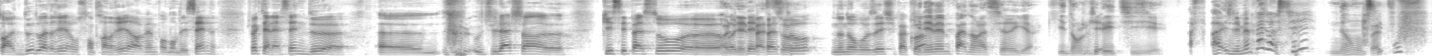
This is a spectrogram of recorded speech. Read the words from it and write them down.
sont à deux doigts de rire ou sont en train de rire, même pendant des scènes. Je vois que tu as la scène de. euh, euh, où tu lâches. Hein, euh, Che se passo, euh, Ol del Paso. Paso, Nono Rosé, je sais pas Qui quoi. n'est même pas dans la série, gars, qui est dans le bêtisier. Ah, je l'ai même pas dans la série? Non, Ah. C'est ouf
